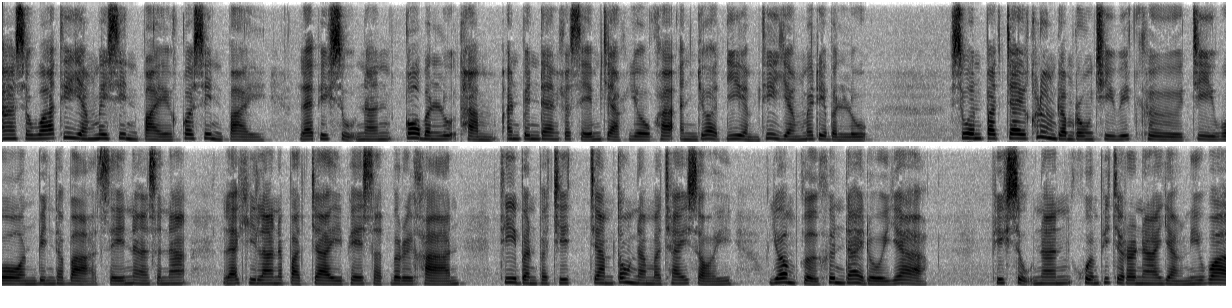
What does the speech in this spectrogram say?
อาสวะที่ยังไม่สิ้นไปก็สิ้นไป และภิกษุนั้นก็บรรลุธรรม อันเป็นแดนเกษมจากโยคะอันยอดเยี่ยมที่ยังไม่ได้บรรลุ ส่วนปัจจัยเครื่องดำรงชีวิตคือ จีวร บินทบาทเสนาสนะ และคีลานปัจจัยเพศัตบริขาร ที่บรรพชิตจำต้องนำมาใช้สอย ย่อมเกิดขึ้นได้โดยยาก ภิกษุนั้นควรพิจารณาอย่างนี้ว่า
